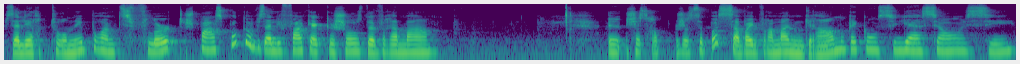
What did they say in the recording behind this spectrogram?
vous allez retourner pour un petit flirt. Je pense pas que vous allez faire quelque chose de vraiment... Euh, je ne sais pas si ça va être vraiment une grande réconciliation ici,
